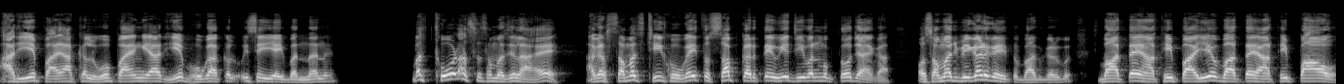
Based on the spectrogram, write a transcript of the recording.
आज ये पाया कल वो पाएँगे, आज ये भोगा कल, इसे यही बंधन है। बस थोड़ा सा समझना है। अगर समझ ठीक हो गई तो सब करते हुए जीवन मुक्त हो जाएगा। और समझ बिगड़ गई तो बात गड़बड़ बातें हाथी पाइए बातें हाथी पाओ।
